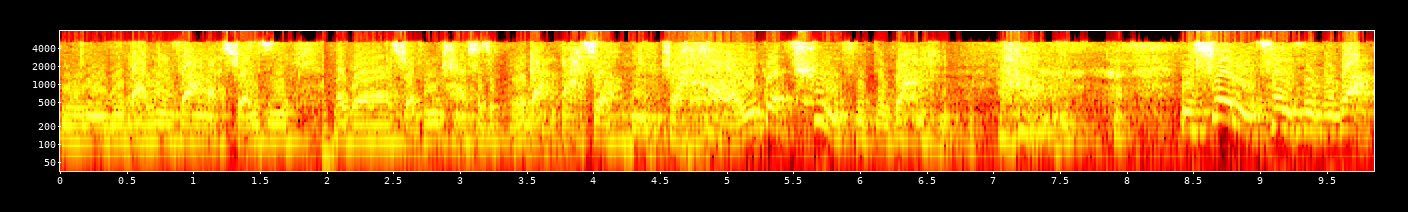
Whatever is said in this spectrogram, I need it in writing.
嗯泥巴弄脏了。玄机那个雪峰禅师就鼓掌大笑，说：“好一个寸丝不挂啊！你说你寸丝不挂，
